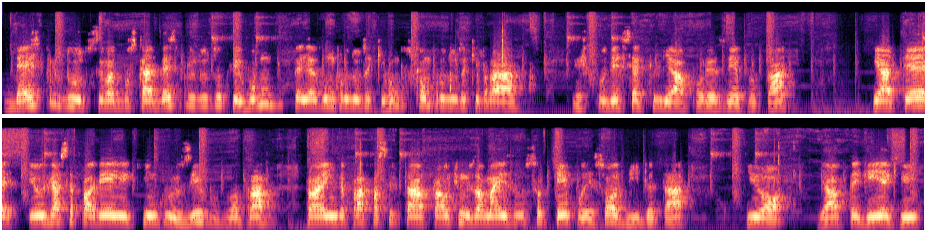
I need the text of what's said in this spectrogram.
10 produtos, você vai buscar 10 produtos aqui. Vamos pegar algum produto aqui, vamos buscar um produto aqui para a gente poder se afiliar, por exemplo, tá? E até eu já separei aqui, inclusive, para ainda para facilitar, para otimizar mais o seu tempo e sua vida, tá? E ó, já peguei aqui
